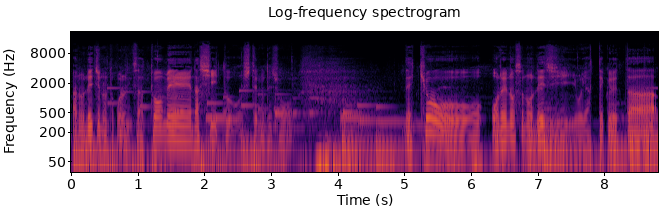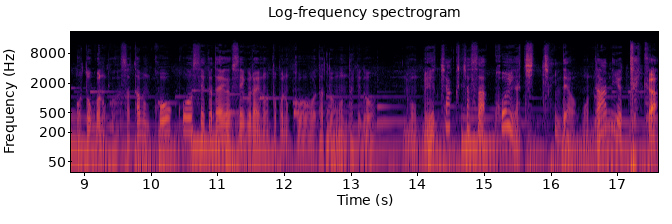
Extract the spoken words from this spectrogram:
あのレジのところにさ、透明なシートをしてるでしょ？で、今日、俺のそのレジをやってくれた男の子がさ、多分高校生か大学生ぐらいの男の子だと思うんだけど、もうめちゃくちゃさ、声がちっちゃいんだよ。もう何言ってんか、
